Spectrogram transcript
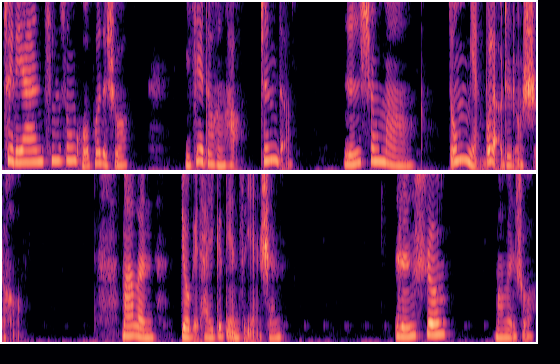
翠莉安轻松活泼地说：“一切都很好，真的。人生嘛，总免不了这种时候。”马文丢给他一个电子眼神。人生，马文说：“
